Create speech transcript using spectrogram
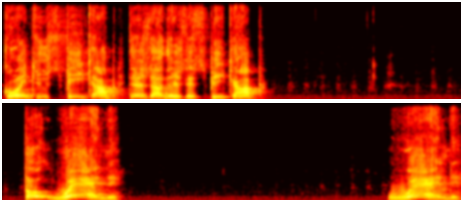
going to speak up? There's others that speak up. But when when?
